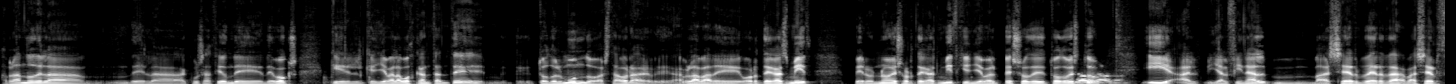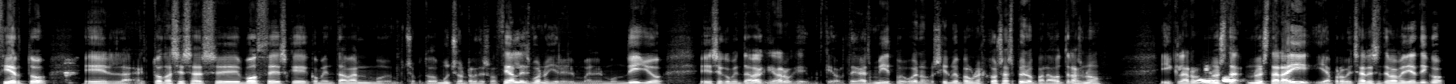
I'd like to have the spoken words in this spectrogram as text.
Hablando de la, de la acusación de, de Vox, que el que lleva la voz cantante, todo el mundo hasta ahora eh, hablaba de Ortega Smith, pero no es Ortega Smith quien lleva el peso de todo esto. Y, al, y al final va a ser verdad, va a ser cierto, eh, todas esas eh, voces que comentaban, sobre todo mucho en redes sociales, bueno, y en el, mundillo, se comentaba que, claro, que, que Ortega Smith, pues bueno, sirve para unas cosas, pero para otras no. Y claro, no, estar, no estar ahí y aprovechar ese tema mediático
